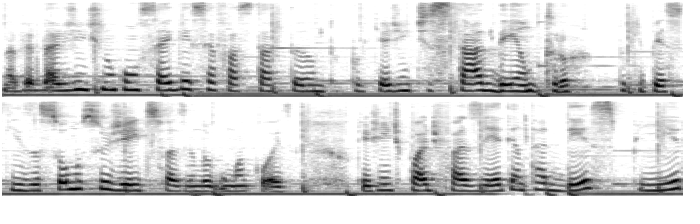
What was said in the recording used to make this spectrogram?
Na verdade, a gente não consegue se afastar tanto porque a gente está dentro do que pesquisa, somos sujeitos fazendo alguma coisa. O que a gente pode fazer é tentar despir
